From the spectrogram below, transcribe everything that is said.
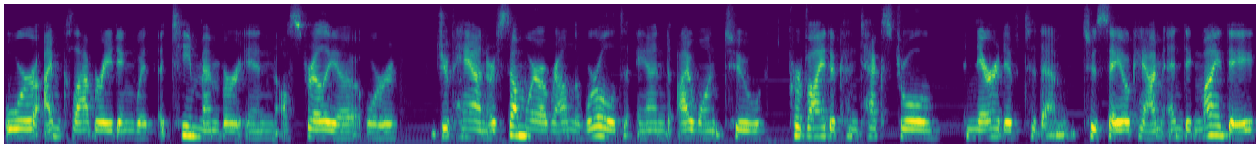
Or I'm collaborating with a team member in Australia or Japan or somewhere around the world, and I want to provide a contextual narrative to them to say, okay, I'm ending my day.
